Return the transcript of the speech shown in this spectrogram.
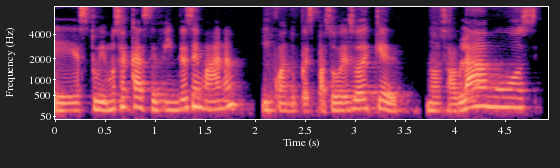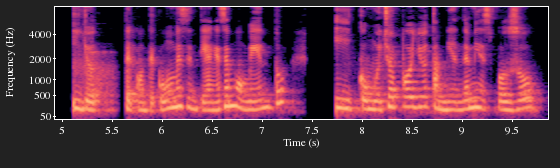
Eh, estuvimos acá este fin de semana y cuando pues pasó eso de que nos hablamos y yo te conté cómo me sentía en ese momento y con mucho apoyo también de mi esposo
